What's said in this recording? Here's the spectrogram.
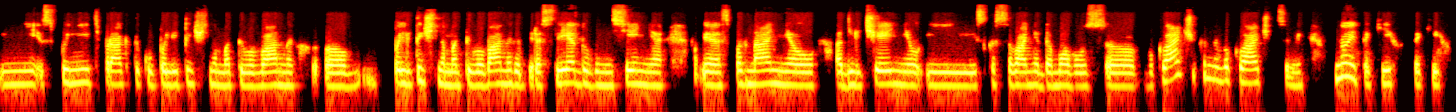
не спыніць практыку палітычна матываваных э, палітычна матываванага пераследу вынесення э, спагнанняў адлічэнняў і скасавання дамоваў з э, выкладчыкамі выкладчыцамі ну і таких таких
